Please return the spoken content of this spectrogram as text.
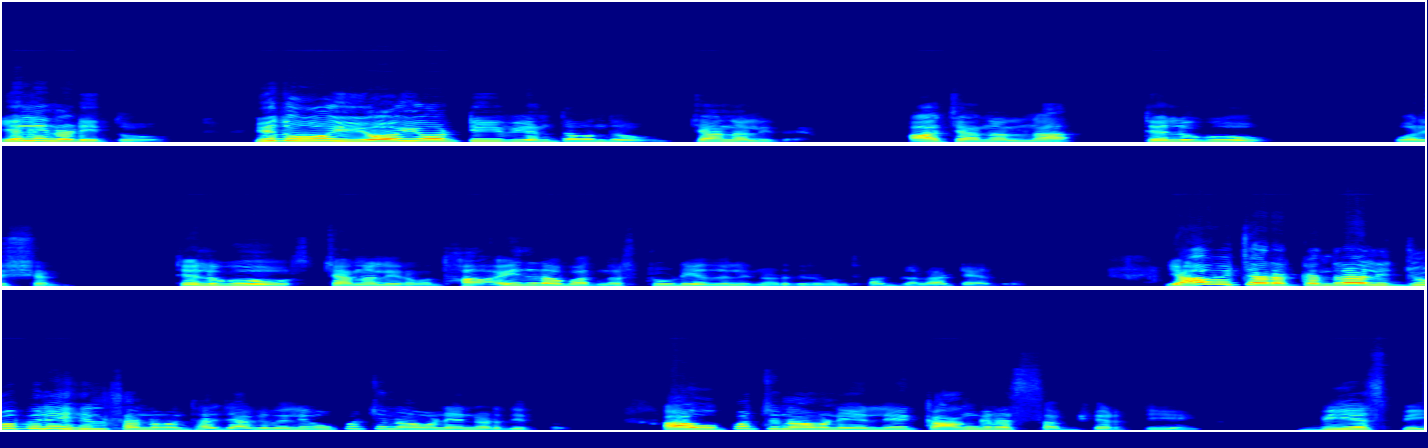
ಎಲ್ಲಿ ನಡೀತು? ಇದು ಯೋಯೋ ಟಿವಿ ಅಂತ ಒಂದು ಚಾನಲ್ ಇದೆ. ಆ ಚಾನಲ್ನ ತೆಲುಗು ವರ್ಷನ್ ತೆಲುಗು ಚಾನಲ್ ಇರುವಂತಹ ಹೈದರಾಬಾದ್ನ ಸ್ಟುಡಿಯೋದಲ್ಲಿ ನಡೆದಿರುವಂತಹ ಗಲಾಟೆ ಅದು. ಯಾವ ವಿಚಾರಕ್ಕಂದ್ರೆ ಅಲ್ಲಿ ಜೂಬಿಲಿ ಹಿಲ್ಸ್ ಅನ್ನುವಂತಹ ಜಾಗದಲ್ಲಿ ಉಪಚುನಾವಣೆ ನಡೆದಿತ್ತು. ಆ ಉಪಚುನಾವಣೆಯಲ್ಲಿ ಕಾಂಗ್ರೆಸ್ ಅಭ್ಯರ್ಥಿ ಬಿ ಎಸ್ ಪಿ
